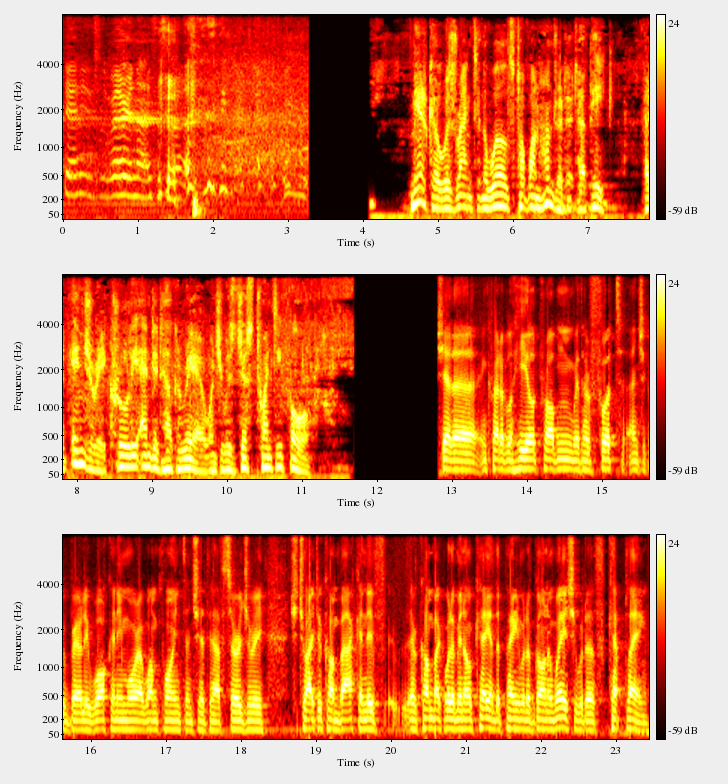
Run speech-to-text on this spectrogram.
Yeah, he's very nice as well. Mirka was ranked in the world's top 100 at her peak, but injury cruelly ended her career when she was just 24. She had an incredible heel problem with her foot and she could barely walk anymore at one point and she had to have surgery. She tried to come back and if her comeback would have been okay and the pain would have gone away, she would have kept playing.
